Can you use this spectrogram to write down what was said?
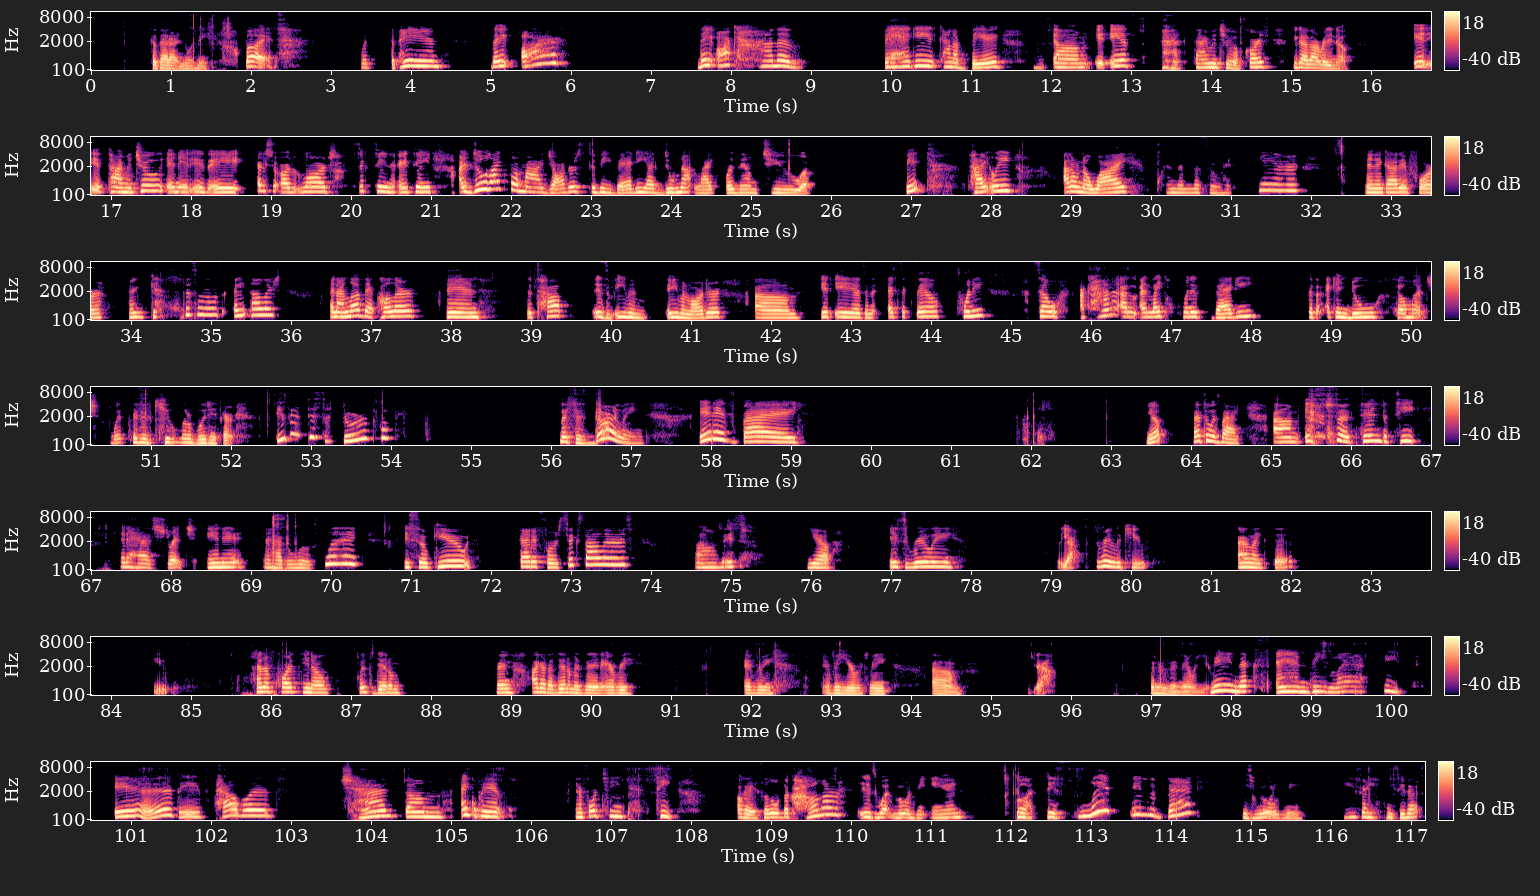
Because that annoy me. But with the pants, they are they are kind of baggy, kind of big. Um, it is Time and Tru, of course. You guys already know. It is Time and Tru, and it is a extra large 16 or 18. I do like for my joggers to be baggy. I do not like for them to fit tightly. I don't know why. And then this one right here. And I got it for I guess this one was eight dollars, and I love that color. And the top is even even larger. Um, it is an XXL 20. So I kind of I, I like when it's baggy because I can do so much with this is cute little blue jean skirt. Isn't this adorable? This is darling. It is by Yep. That's who it's by. Um, it's a 10 petite. It has stretch in it. It has a little split. It's so cute. Got it for six dollars. Um, it's yeah, it's really yeah, it's really cute. I like that. Cute. And of course, you know, with denim, and I got the denim is in every every every year with me. Um, yeah, is in every year. The next and the last piece is these Talbots Chatham ankle pants and a 14 peak. Okay, so the color is what lured me in, but this slit in the back is what me. You say, you see that?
